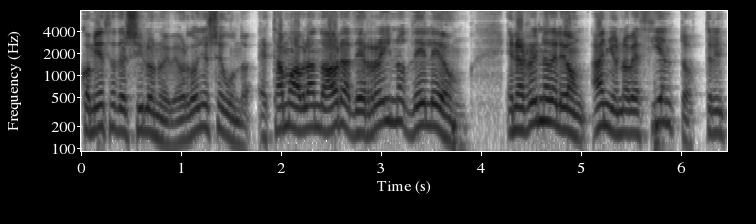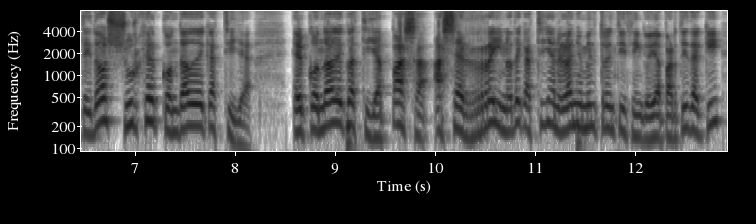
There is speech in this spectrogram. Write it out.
comienzos del siglo IX, Ordoño II. Estamos hablando ahora de Reino de León. En el Reino de León, año 932, surge el Condado de Castilla. El Condado de Castilla pasa a ser Reino de Castilla en el año 1035 y a partir de aquí,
